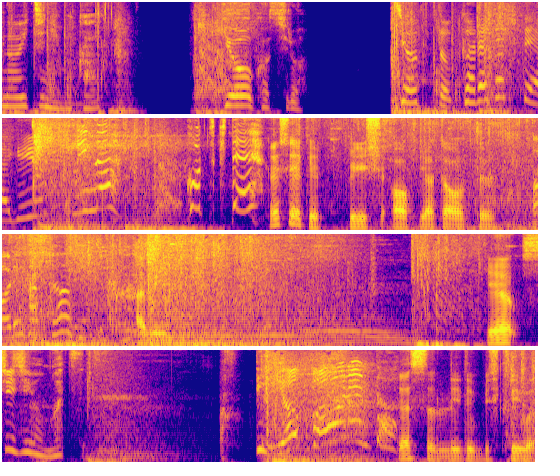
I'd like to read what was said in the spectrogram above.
の位置に向かうよこしろちょっとからかってあげようみんなこっち来て Let's take a finish off Yata out I mean Yep. That's a little bit clever.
